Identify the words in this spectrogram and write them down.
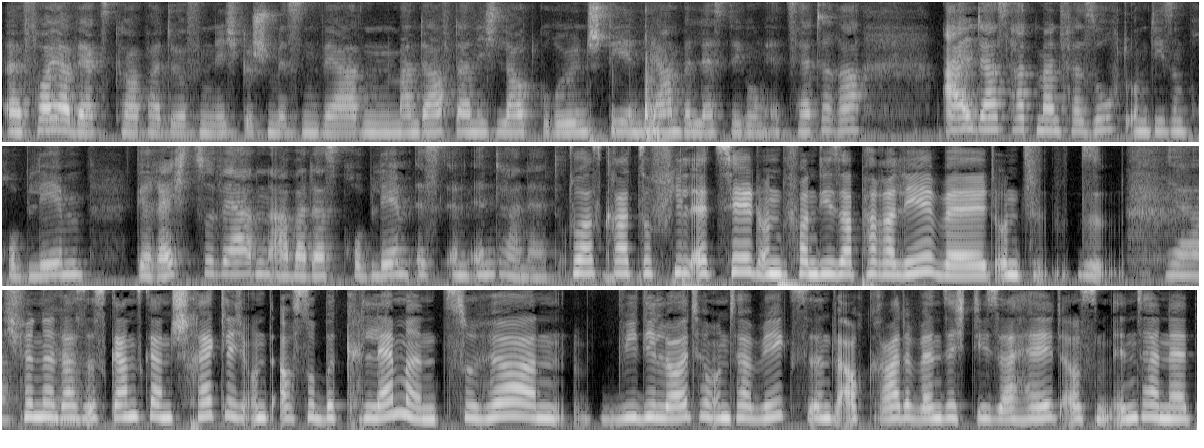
Äh, Feuerwerkskörper dürfen nicht geschmissen werden. Man darf da nicht laut grölen stehen, Lärmbelästigung etc. All das hat man versucht, um diesem Problem gerecht zu werden, aber das Problem ist im Internet. Du hast gerade so viel erzählt und von dieser Parallelwelt und ja, ich finde, ja. das ist ganz, ganz schrecklich und auch so beklemmend zu hören, wie die Leute unterwegs sind, auch gerade wenn sich dieser Held aus dem Internet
